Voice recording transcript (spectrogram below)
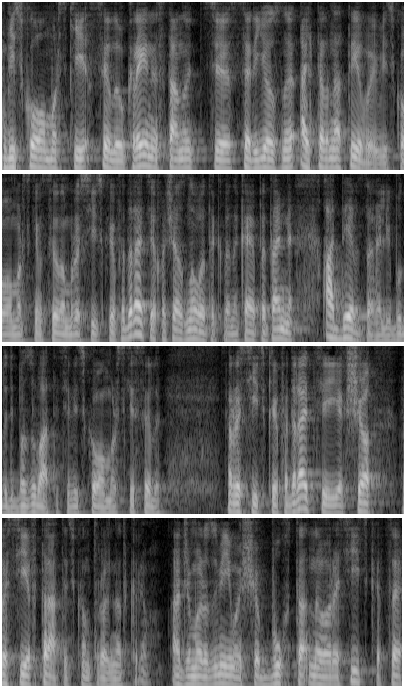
Військово-морські сили України стануть е, серйозною альтернативою військово-морським силам Російської Федерації. Хоча знову таки виникає питання: а де взагалі будуть базуватися військово-морські сили Російської Федерації, якщо Росія втратить контроль над Кримом? Адже ми розуміємо, що бухта Новоросійська це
